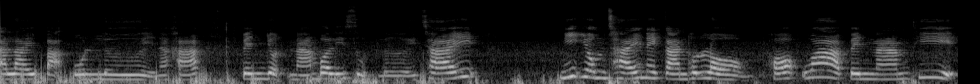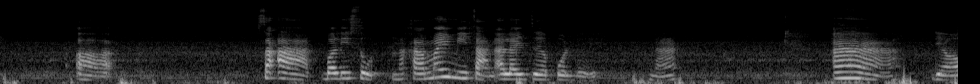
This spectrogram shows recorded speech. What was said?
อะไรปะปนเลยนะคะ เป็นหยดน้ำบริสุทธิ์เลย ใช้นิยมใช้ในการทดลอง เพราะว่าเป็นน้ำที่สะอาดบริสุทธิ์นะคะ ไม่มีสารอะไรเจือปนเลยนะอ่า เดี๋ยว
